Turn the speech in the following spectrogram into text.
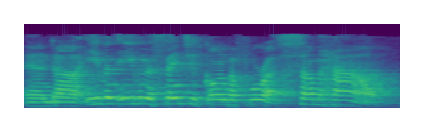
And uh, even even the saints who've gone before us somehow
